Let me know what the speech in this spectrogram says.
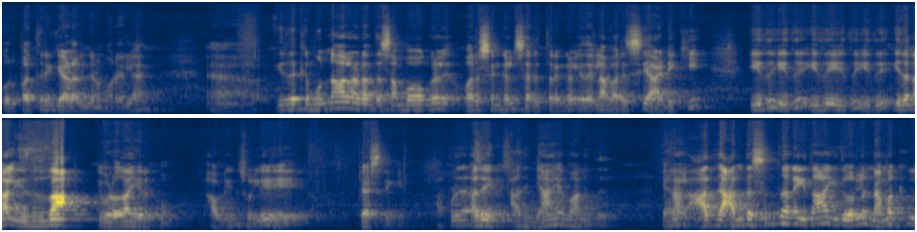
ஒரு பத்திரிகையாளருங்கிற முறையில் இதுக்கு முன்னால் நடந்த சம்பவங்கள் வருஷங்கள் சரித்திரங்கள் இதெல்லாம் வரிசையாக அடுக்கி இது இது இது இது இது இதனால் இதுதான் இவ்வளோ தான் இருக்கும் அப்படின்னு சொல்லி பேசுகிறீங்க அப்படிதான் அது அது நியாயமானது. ஏன்னால் அது அந்த சிந்தனை தான் இதுவரையிலும் நமக்கு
